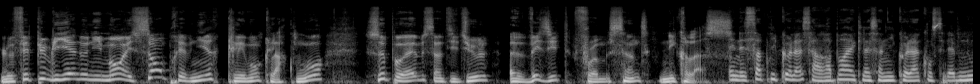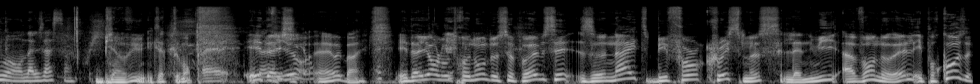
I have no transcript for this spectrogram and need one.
le fait publier anonymement et sans prévenir Clément Clark Moore. Ce poème s'intitule A Visit from Saint Nicholas. Et les Saint-Nicolas, ça a un rapport avec la Saint-Nicolas qu'on célèbre nous en Alsace. Bien vu, exactement. Et d'ailleurs, eh oui, bah, et d'ailleurs, l'autre nom de ce poème, c'est The Night Before Christmas, la nuit avant Noël. Et pour cause,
